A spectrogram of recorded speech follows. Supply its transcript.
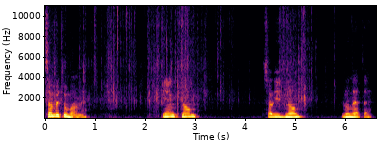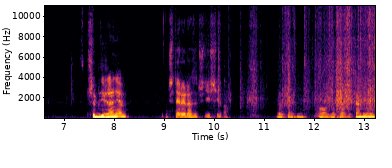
Co my tu mamy? Piękną, solidną lunetę. Z przybliżeniem. 4 razy 32. Dokładnie. O, można wyciągnąć.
